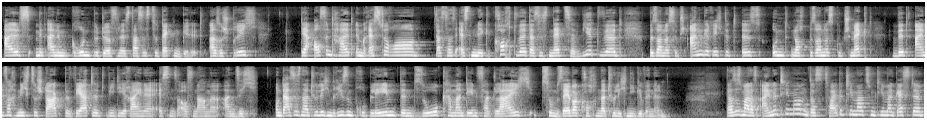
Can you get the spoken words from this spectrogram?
als mit einem Grundbedürfnis, das es zu decken gilt. Also sprich, der Aufenthalt im Restaurant, dass das Essen mir gekocht wird, dass es nett serviert wird, besonders hübsch angerichtet ist und noch besonders gut schmeckt, wird einfach nicht so stark bewertet wie die reine Essensaufnahme an sich. Und das ist natürlich ein Riesenproblem, denn so kann man den Vergleich zum selberkochen natürlich nie gewinnen. Das ist mal das eine Thema. Und das zweite Thema zum Thema Gäste.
